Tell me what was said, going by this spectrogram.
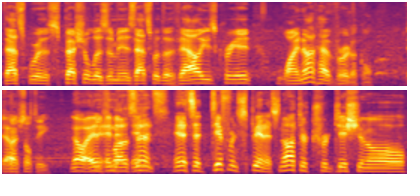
that's where the specialism is, that's where the value is created. Why not have vertical? specialty. No, Makes and, a lot of and, sense. And it's a different spin. It's not the traditional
